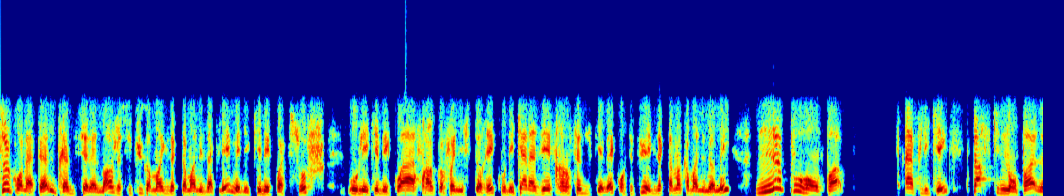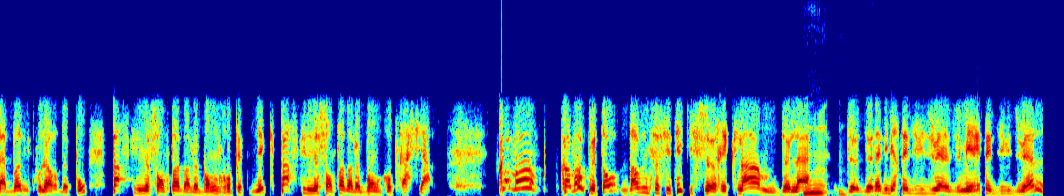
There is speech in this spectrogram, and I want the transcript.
ceux qu'on appelle traditionnellement, je ne sais plus comment exactement les appeler, mais les Québécois de ou les Québécois francophones historiques, ou les Canadiens français du Québec, on ne sait plus exactement comment les nommer, ne pourront pas appliquer parce qu'ils n'ont pas la bonne couleur de peau, parce qu'ils ne sont pas dans le bon groupe ethnique, parce qu'ils ne sont pas dans le bon groupe racial. Comment comment peut-on, dans une société qui se réclame de la, mm. de, la liberté individuelle, du mérite individuel,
